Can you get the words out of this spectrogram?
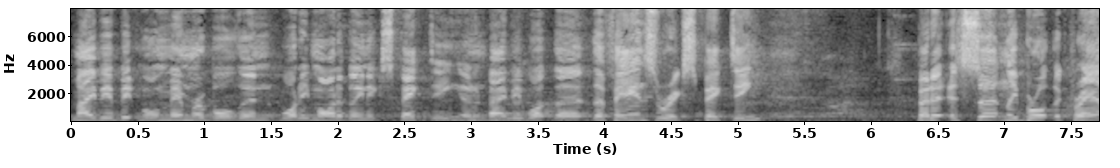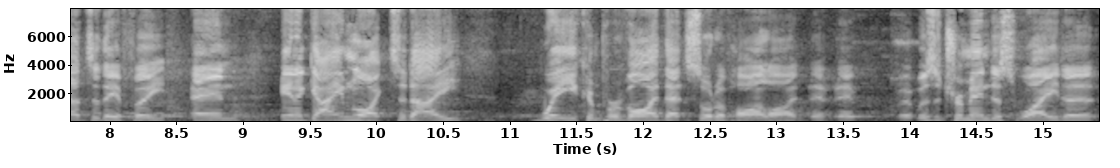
maybe a bit more memorable than what he might have been expecting and maybe what the, the fans were expecting. But it, it certainly brought the crowd to their feet. And in a game like today, where you can provide that sort of highlight, it, it, it was a tremendous way to,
